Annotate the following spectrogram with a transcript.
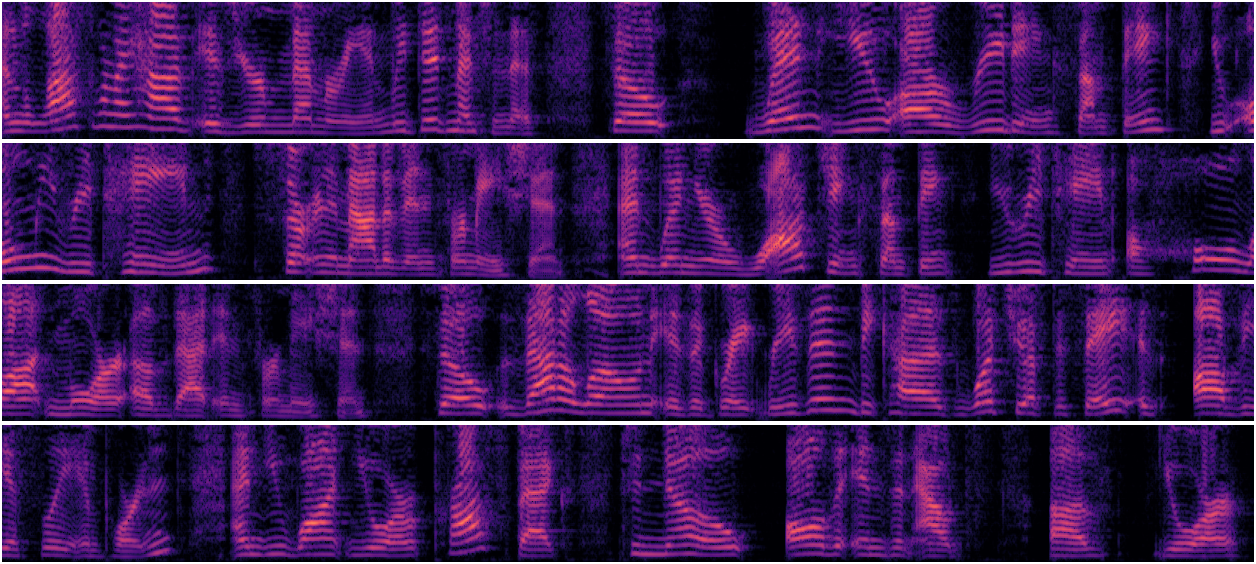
And the last one I have is your memory, and we did mention this. So when you are reading something, you only retain certain amount of information. And when you're watching something, you retain a whole lot more of that information. So that alone is a great reason because what you have to say is obviously important and you want your prospects to know all the ins and outs of your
